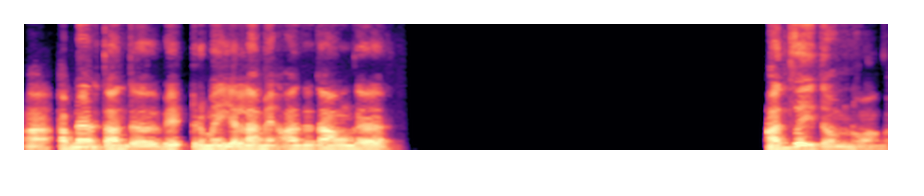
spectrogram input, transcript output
அஹ் அப்படின்னா அர்த்தம் அந்த வேற்றுமை எல்லாமே அதுதான் அவங்க அத்வைதம்ன்னுவாங்க.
